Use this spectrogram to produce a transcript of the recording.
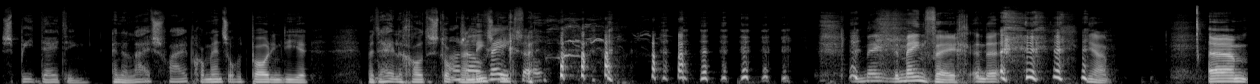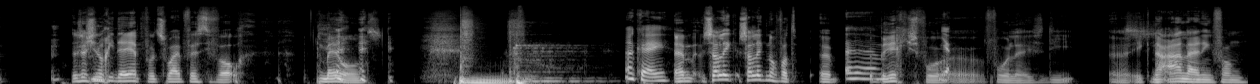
Speed dating. En een live swipe. Gewoon mensen op het podium die je met een hele grote stok naar links veeg zo. de, main, de mainveeg. En de, ja. Um, dus als je nog ideeën hebt voor het Swipe Festival... Mail ons. Oké. Ehm, zal, ik, zal ik nog wat eh, Ehm, berichtjes voor, ja. eh, voorlezen die eh, ik naar aanleiding van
